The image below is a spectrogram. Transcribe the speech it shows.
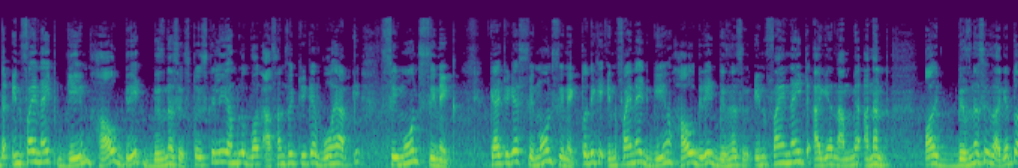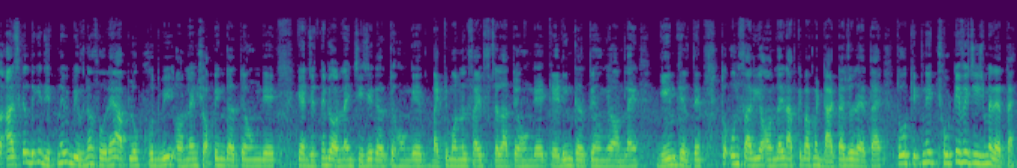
the infinite game how great business is. तो इसके लिए हम लोग बहुत आसान फिर ट्रिक है, वो है आपकी सिमोन सिनेक। क्या ट्रिक है? Simon Sinek. तो देखिए, infinite game how great business is. Infinite आ गया नाम में अनंत। और बिजनेसेस आ गए। तो आजकल देखिए, जितने भी बिज़नेस हो रहे हैं, आप लोग खुद भी ऑनलाइन शॉपिंग करते होंगे, या जितने भी ऑनलाइन चीज़ें करते होंगे मैट्रिमोनल साइट्स चलाते होंगे ट्रेडिंग करते होंगे ऑनलाइन गेम खेलते हैं तो उन सारी ऑनलाइन आपके पास में डाटा जो रहता है तो वो कितनी छोटी सी चीज़ में रहता है।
